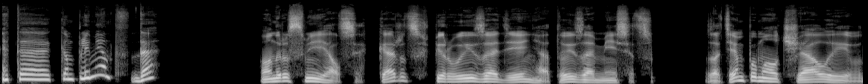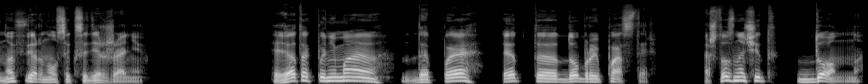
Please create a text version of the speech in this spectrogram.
«Это комплимент, да?» Он рассмеялся, кажется, впервые за день, а то и за месяц. Затем помолчал и вновь вернулся к содержанию. «Я так понимаю, ДП — это добрый пастырь. А что значит «дон»?»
